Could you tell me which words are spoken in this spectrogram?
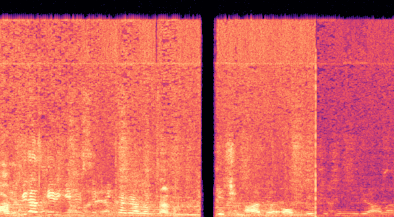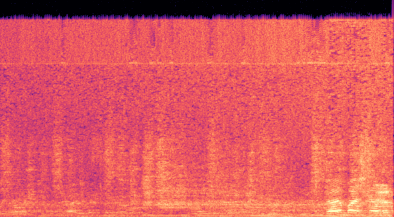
Abi biraz geri gelirse bir kare alalım. Tamam. Abi objektifin yürüyor alamıyorum. Sayın Başkanım.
